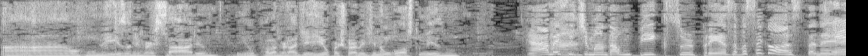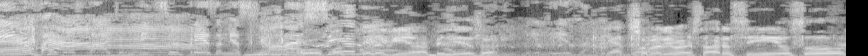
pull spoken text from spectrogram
ah, um mês do aniversário. Eu, pra falar a verdade, eu particularmente não gosto mesmo. Ah, mas se te mandar um pix surpresa, você gosta, né? Quem não vai gostar de um pix surpresa, minha senhora? Imagina. Opa, coleguinha, beleza? Beleza. Sobre aniversário, assim, eu sou.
